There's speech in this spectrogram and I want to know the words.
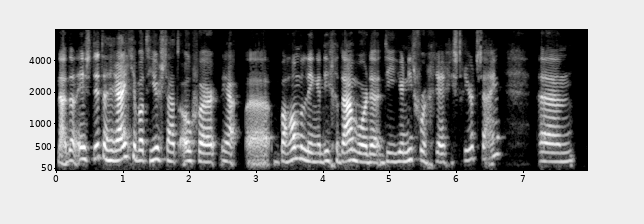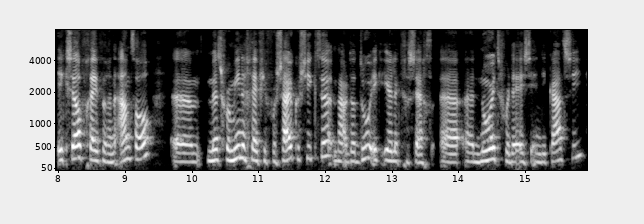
Nou, dan is dit een rijtje wat hier staat over ja, uh, behandelingen die gedaan worden, die hier niet voor geregistreerd zijn. Um, ik zelf geef er een aantal. Um, metformine geef je voor suikerziekte. Nou, dat doe ik eerlijk gezegd uh, nooit voor deze indicatie.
